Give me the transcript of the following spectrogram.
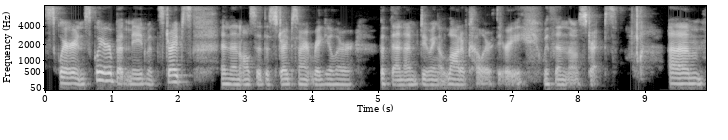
Square and square, but made with stripes. And then also the stripes aren't regular, but then I'm doing a lot of color theory within those stripes. Um,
